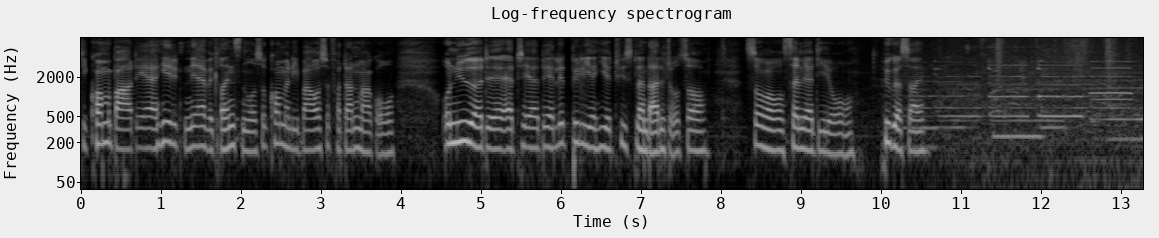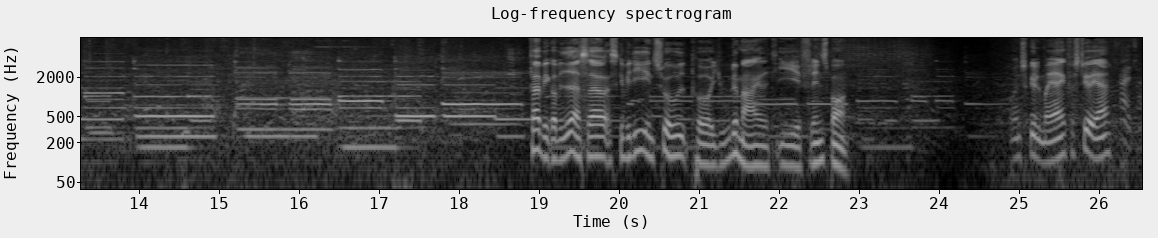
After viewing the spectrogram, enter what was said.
de kommer bare, det er helt nær ved grænsen, og så kommer de bare også fra Danmark og, og nyder det, at det er, det er lidt billigere her i Tyskland alt, og så, så sælger de og hygger sig. Før vi går videre, så skal vi lige en tur ud på julemarkedet i Flensborg. Undskyld, må jeg ikke forstyrre jer? Nej, tak.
